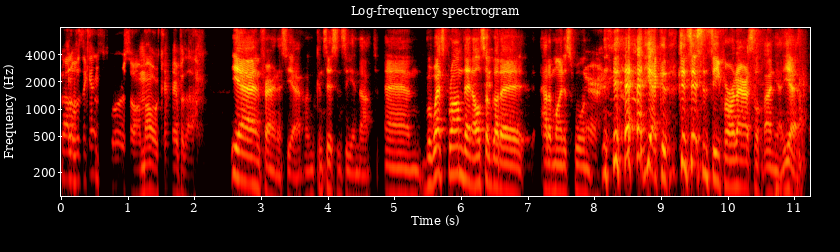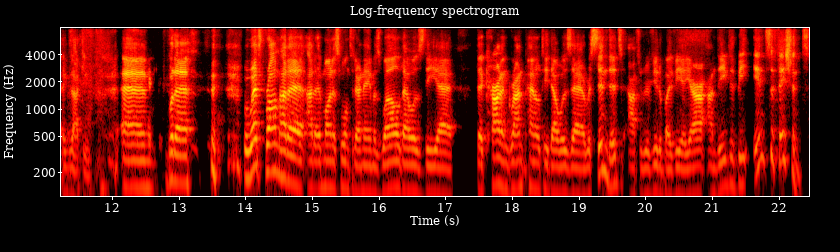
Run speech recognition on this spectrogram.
Well, it was against Spurs, so I'm okay with that. yeah, in fairness, yeah, and consistency in that. Um, but West Brom then also got a had a minus one. yeah, con- consistency for an Arsenal fan. Yeah, yeah, exactly. Um, but uh, but West Brom had a had a minus one to their name as well. That was the uh, the Karlan Grant penalty that was uh, rescinded after reviewed by VAR and deemed to be insufficient.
